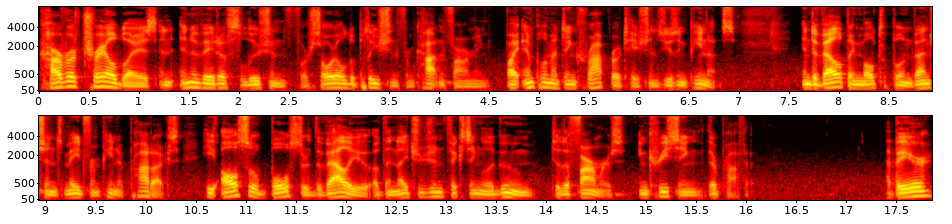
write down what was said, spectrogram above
Carver trailblazed an innovative solution for soil depletion from cotton farming by implementing crop rotations using peanuts. In developing multiple inventions made from peanut products, he also bolstered the value of the nitrogen fixing legume to the farmers, increasing their profit. Jabir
